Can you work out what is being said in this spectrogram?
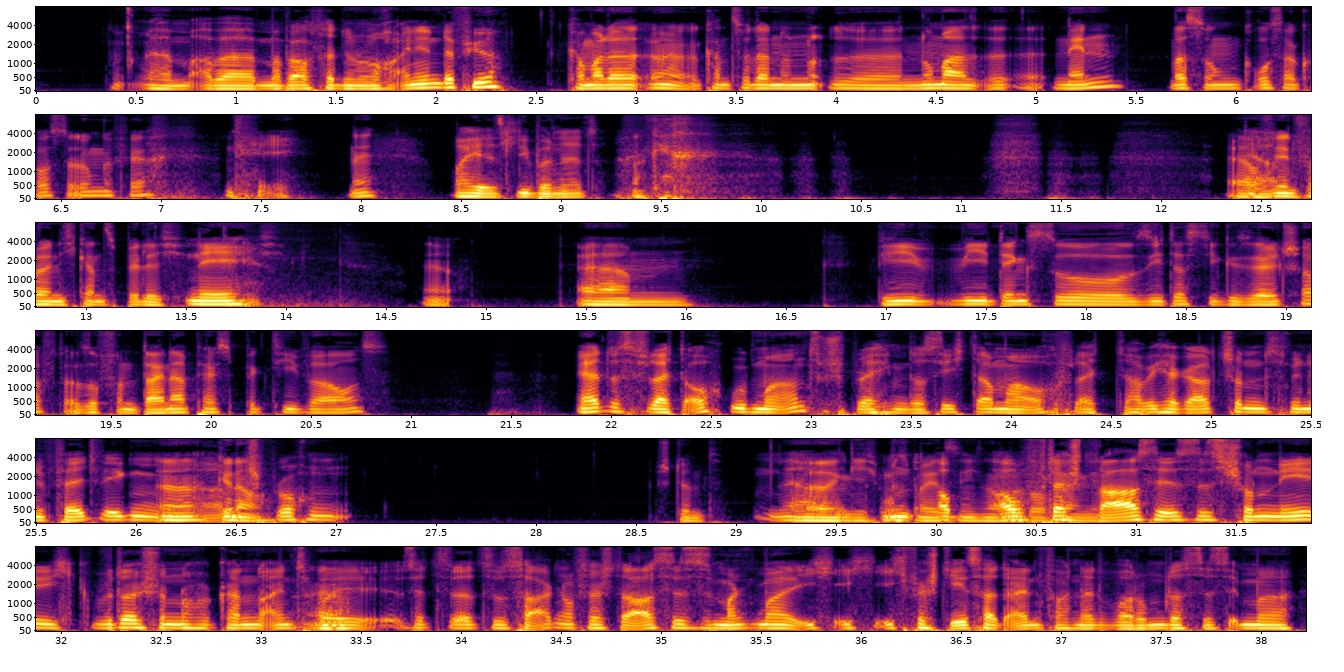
ähm, aber man braucht halt nur noch einen dafür. Kann man da, äh, kannst du da eine äh, Nummer äh, nennen, was so ein großer kostet ungefähr? Nee. Nee? Mach jetzt lieber nicht. Ja, Ja. auf jeden Fall nicht ganz billig. Nee. Ja. Ähm, wie, wie denkst du, sieht das die Gesellschaft, also von deiner Perspektive aus? Ja, das ist vielleicht auch gut mal anzusprechen, dass ich da mal auch, vielleicht habe ich ja gerade schon das mit den Feldwegen äh, genau. angesprochen. Stimmt. Ja, Eigentlich muss man jetzt auf, nicht noch auf der eingehen. Straße ist es schon, nee, ich würde euch schon noch kann ein, zwei Sätze dazu sagen. Auf der Straße ist es manchmal, ich, ich, ich verstehe es halt einfach nicht, warum das das immer,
